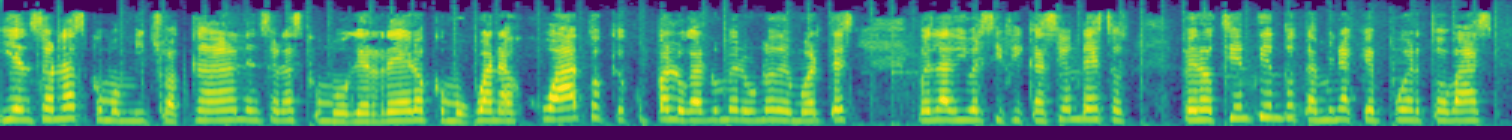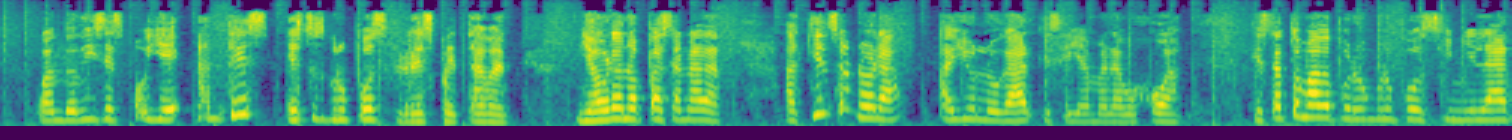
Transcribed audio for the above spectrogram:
Y en zonas como Michoacán, en zonas como Guerrero, como Guanajuato, que ocupa el lugar número uno de muertes, pues la diversificación de estos. Pero sí entiendo también a qué puerto vas cuando dices, oye, antes estos grupos respetaban y ahora no pasa nada. Aquí en Sonora hay un lugar que se llama Navojoa, que está tomado por un grupo similar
